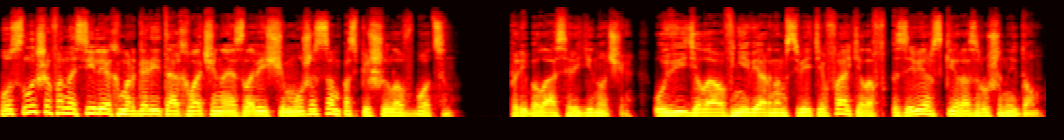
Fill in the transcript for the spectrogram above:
Услышав о насилиях, Маргарита, охваченная зловещим ужасом, поспешила в Боцен. Прибыла среди ночи. Увидела в неверном свете факелов зверски разрушенный дом.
